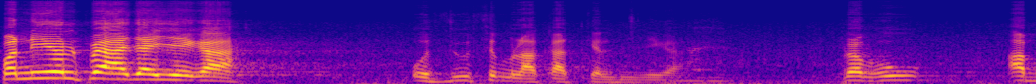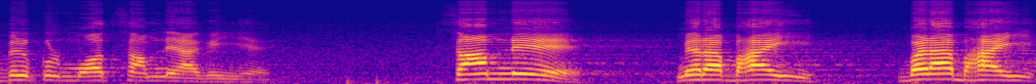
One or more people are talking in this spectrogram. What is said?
पनियल पे आ जाइएगा। उस दूर से मुलाकात कर लीजिएगा। प्रभु, अब बिल्कुल मौत सामने आ गई है। सामने मेरा भाई, बड़ा भाई,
